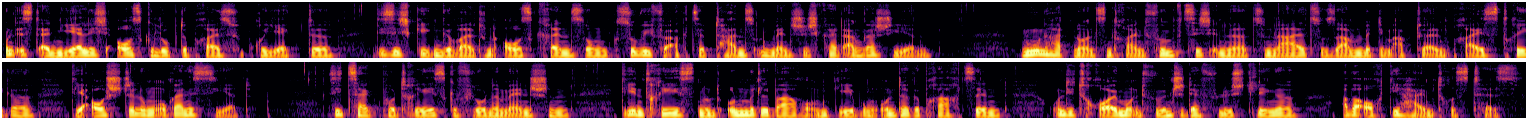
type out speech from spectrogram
und ist ein jährlich ausgelobter Preis für Projekte, die sich gegen Gewalt und Ausgrenzung sowie für Akzeptanz und Menschlichkeit engagieren. Nun hat 1953 International zusammen mit dem aktuellen Preisträger die Ausstellung organisiert. Sie zeigt Porträts geflohener Menschen, die in Dresden und unmittelbarer Umgebung untergebracht sind und die Träume und Wünsche der Flüchtlinge, aber auch die Heimtristesse.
